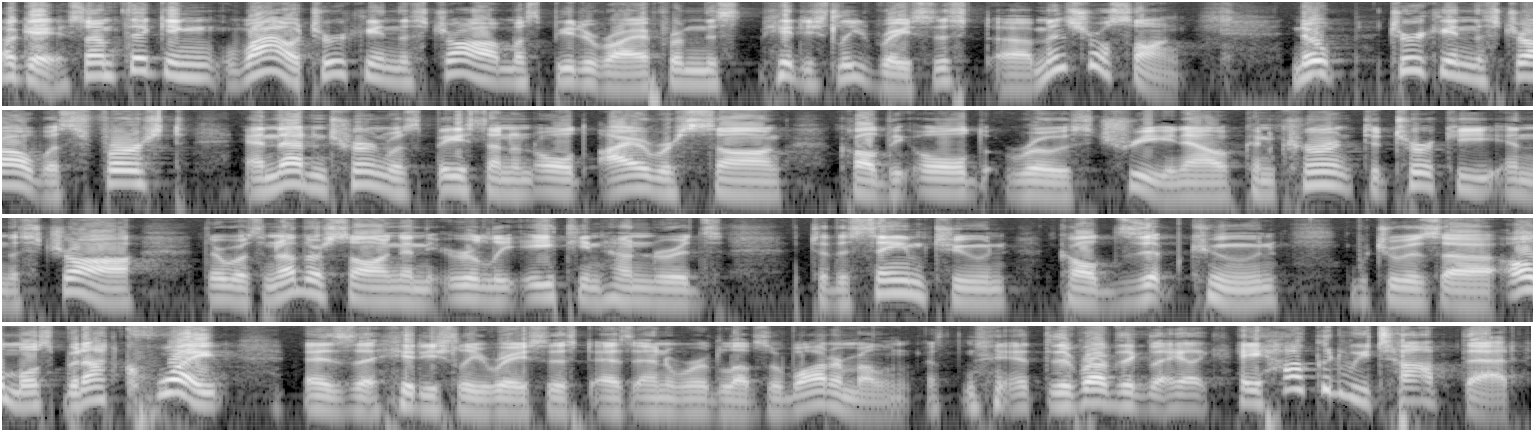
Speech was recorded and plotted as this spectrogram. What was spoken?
Okay, so I'm thinking, wow, Turkey in the Straw must be derived from this hideously racist uh, minstrel song. Nope, Turkey in the Straw was first, and that in turn was based on an old Irish song called The Old Rose Tree. Now, concurrent to Turkey in the Straw, there was another song in the early 1800s to the same tune called Zip Coon, which was uh, almost, but not quite, as uh, hideously racist as N Word Loves a Watermelon. They're probably like, hey, how could we top that?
